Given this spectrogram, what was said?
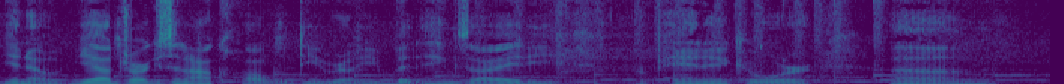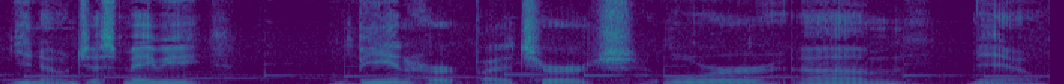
you know yeah drugs and alcohol will derail you, but anxiety or panic or um, you know just maybe being hurt by a church or um, you know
